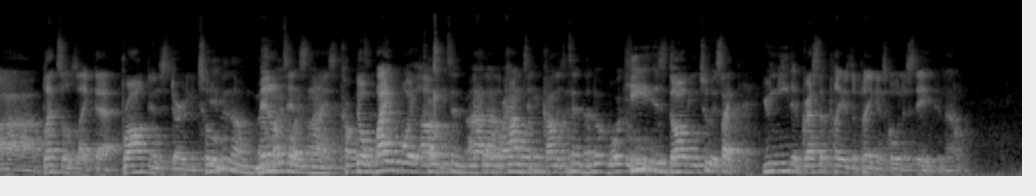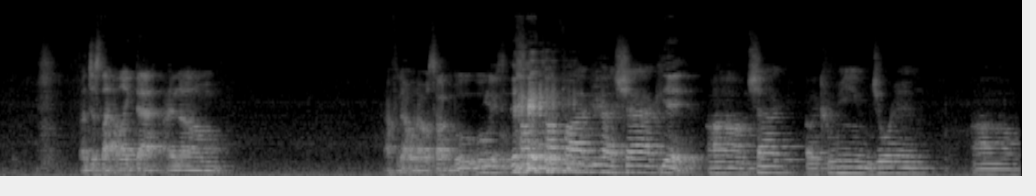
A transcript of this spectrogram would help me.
uh, Bledsoe's like that. Brogdon's dirty too. Even though Middleton's boy, nice. um, the white boy, um, Covington, no, I feel no, white Connaughton, boy- Connaughton. Covington, that He is dogging too. It's like you need aggressive players to play against Golden State, and um, I just like I like that, and um, I forgot what I was talking about. Who- was- top, top five. You had Shaq, yeah, um, Shaq, uh, Kareem, Jordan, um,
